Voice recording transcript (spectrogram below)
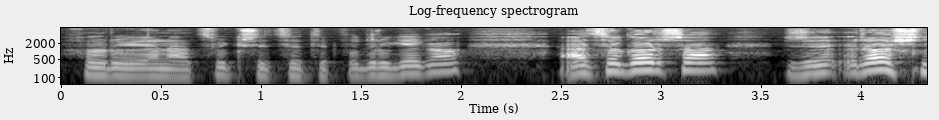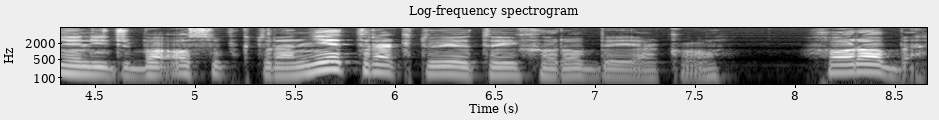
choruje na cukrzycę typu drugiego, a co gorsza, że rośnie liczba osób, która nie traktuje tej choroby jako chorobę.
